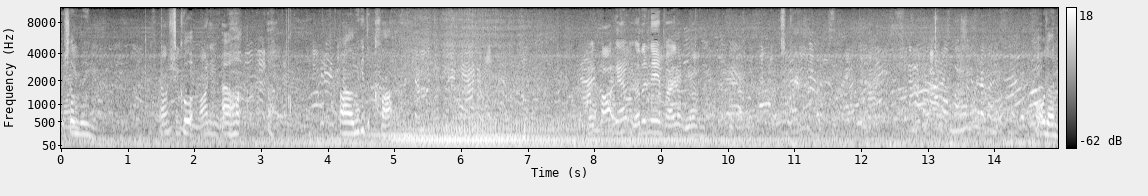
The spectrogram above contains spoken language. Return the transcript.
or something. Washington Cool. Monument. Uh, uh, let me get the clock. They call it, yeah, another name, but I don't know. Hold on.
